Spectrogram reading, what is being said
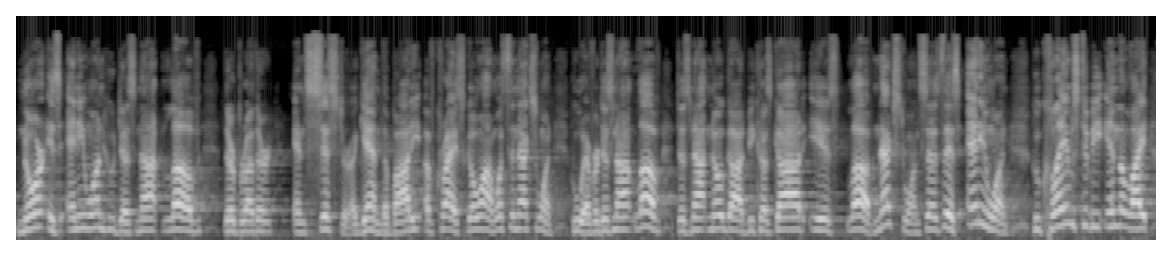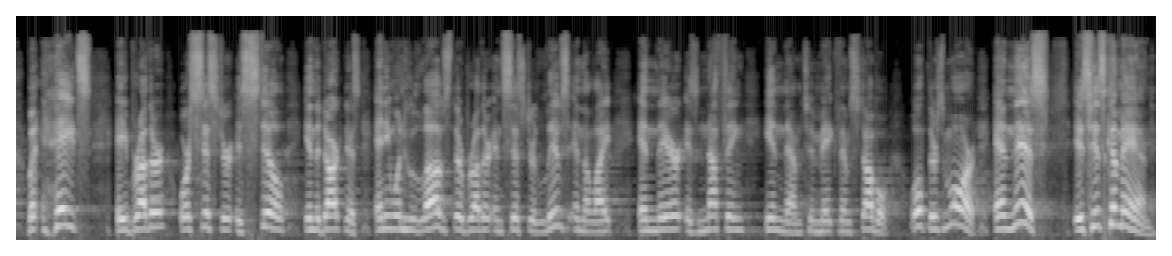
nor is anyone who does not love their brother and sister. Again, the body of Christ. Go on. What's the next one? Whoever does not love does not know God because God is love. Next one says this Anyone who claims to be in the light but hates a brother or sister is still in the darkness. Anyone who loves their brother and sister lives in the light, and there is nothing in them to make them stumble. Oh, there's more. And this is his command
